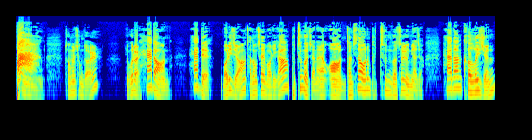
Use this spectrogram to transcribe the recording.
빵! 정면 충돌. 요거를 head on, head, 머리죠. 자동차의 머리가 붙은 거잖아요. on, 전치사 on은 붙은 것을 의미하죠. head on collision,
